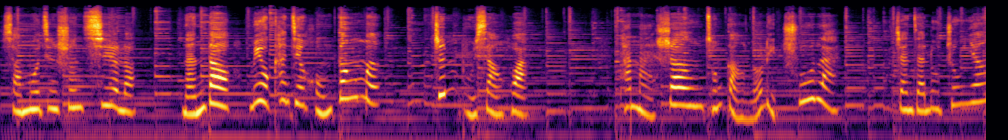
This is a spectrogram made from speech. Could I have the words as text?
小墨镜生气了。难道没有看见红灯吗？真不像话！他马上从岗楼里出来，站在路中央，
